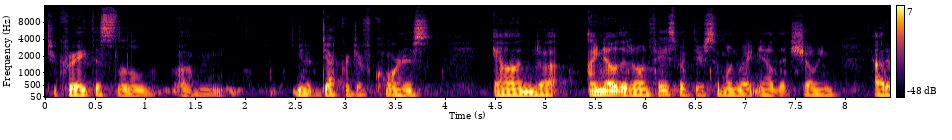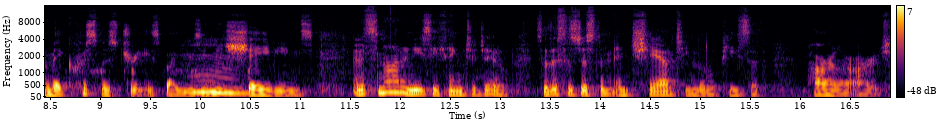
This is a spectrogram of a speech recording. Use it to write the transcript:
to create this little, um, you know, decorative cornice. And uh, I know that on Facebook, there's someone right now that's showing how to make Christmas trees by using these shavings. And it's not an easy thing to do. So this is just an enchanting little piece of parlor art.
